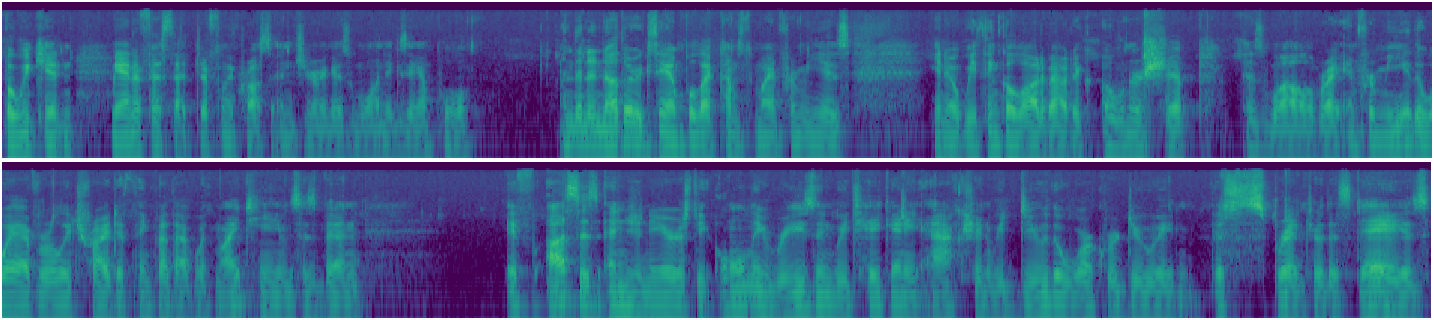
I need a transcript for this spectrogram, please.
But we can manifest that differently across engineering as one example. And then another example that comes to mind for me is, you know, we think a lot about ownership as well, right? And for me, the way I've really tried to think about that with my teams has been if us as engineers, the only reason we take any action, we do the work we're doing this sprint or this day is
